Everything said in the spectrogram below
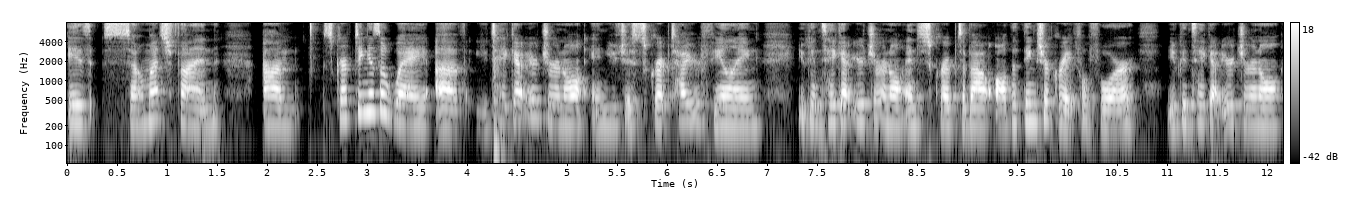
is so much fun. Um, scripting is a way of you take out your journal and you just script how you're feeling. You can take out your journal and script about all the things you're grateful for. You can take out your journal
